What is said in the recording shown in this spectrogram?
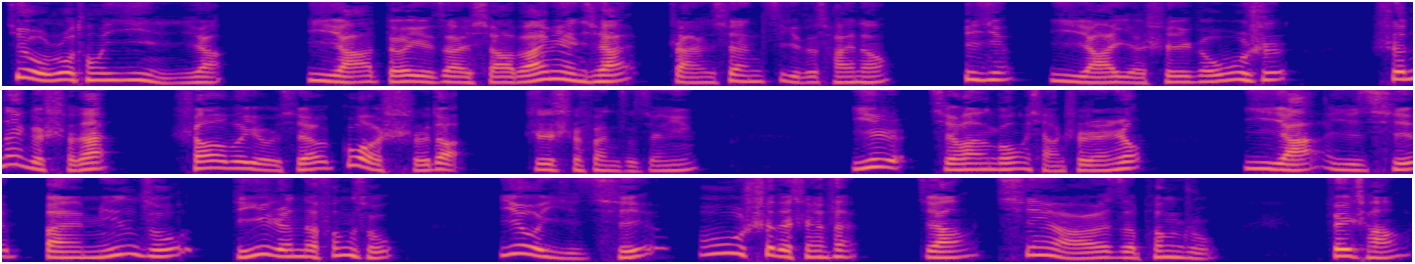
就如同伊尹一样，易牙得以在小白面前展现自己的才能。毕竟易牙也是一个巫师，是那个时代稍微有些过时的知识分子精英。一日，齐桓公想吃人肉，易牙以其本民族敌人的风俗，又以其巫师的身份，将亲儿子烹煮，非常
